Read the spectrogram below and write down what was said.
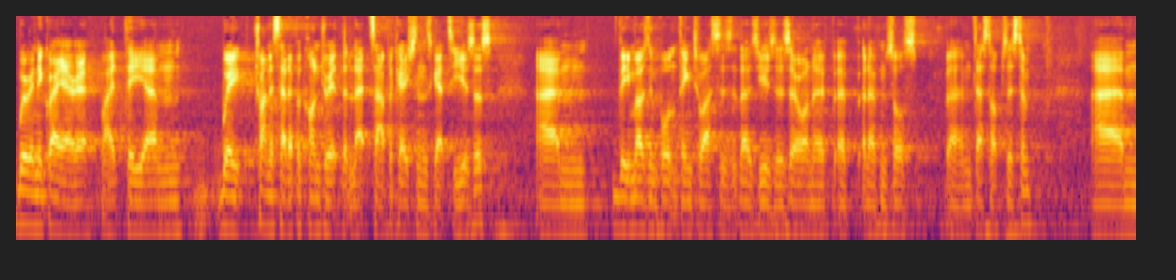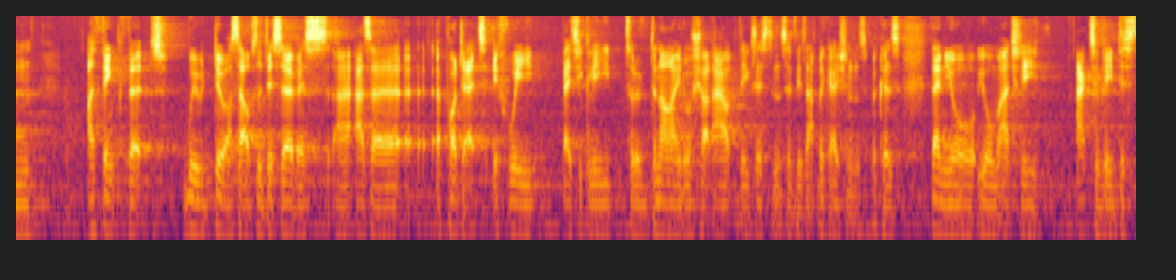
we're in a grey area, right? The, um, we're trying to set up a conduit that lets applications get to users. Um, the most important thing to us is that those users are on a, a, an open source um, desktop system. Um, I think that we would do ourselves a disservice uh, as a, a, project if we basically sort of denied or shut out the existence of these applications because then you're, you're actually actively dis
